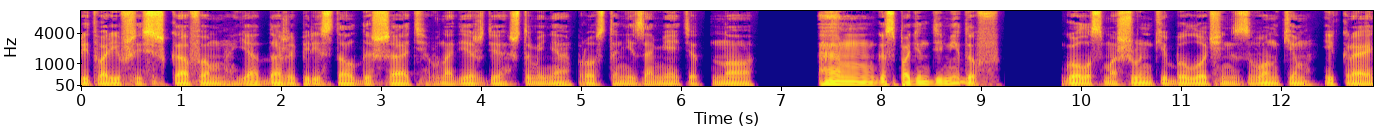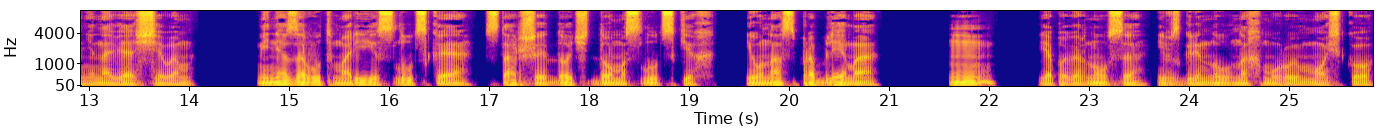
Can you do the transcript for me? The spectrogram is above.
Притворившись шкафом, я даже перестал дышать в надежде, что меня просто не заметят, но... «Эм, господин Демидов?» Голос Машуньки был очень звонким и крайне навязчивым. «Меня зовут Мария Слуцкая, старшая дочь дома Слуцких, и у нас проблема». «М?» Я повернулся и взглянул на хмурую моську.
